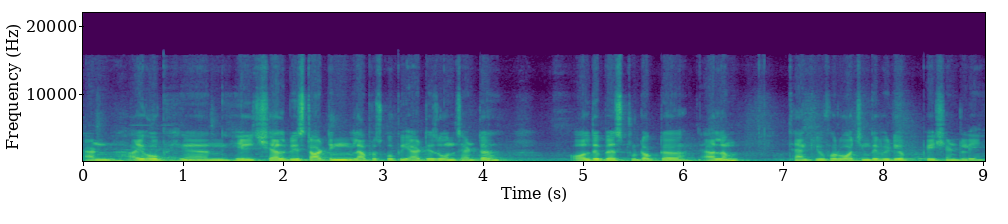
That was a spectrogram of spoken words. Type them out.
and I hope he, shall be starting laparoscopy at his own center. All the best to Dr. Alem. Thank you for watching the video patiently.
